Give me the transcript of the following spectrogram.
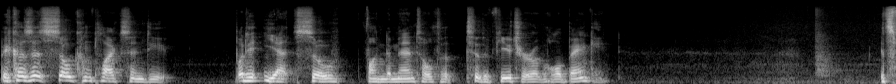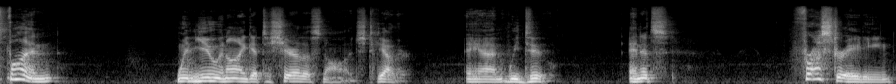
because it's so complex and deep, but it, yet so fundamental to, to the future of all banking. It's fun when you and I get to share this knowledge together, and we do. And it's frustrating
